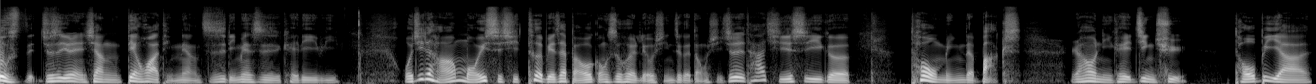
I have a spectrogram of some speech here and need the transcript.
booth，就是有点像电话亭那样，只是里面是 KTV。我记得好像某一时期特别在百货公司会流行这个东西，就是它其实是一个透明的 box，然后你可以进去投币啊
